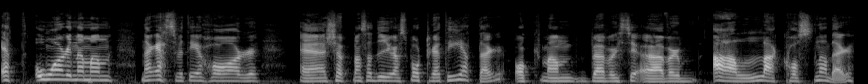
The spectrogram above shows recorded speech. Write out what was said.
ett år när man, när SVT har eh, köpt massa dyra sporträttigheter och man behöver se över alla kostnader,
